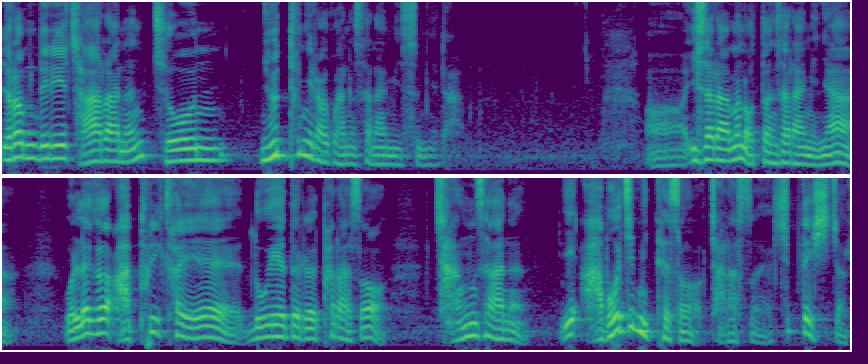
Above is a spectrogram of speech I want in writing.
여러분들이 잘 아는 존 뉴턴이라고 하는 사람이 있습니다. 어, 이 사람은 어떤 사람이냐 원래 그 아프리카에 노예들을 팔아서 장사하는 이 아버지 밑에서 자랐어요. 10대 시절을.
